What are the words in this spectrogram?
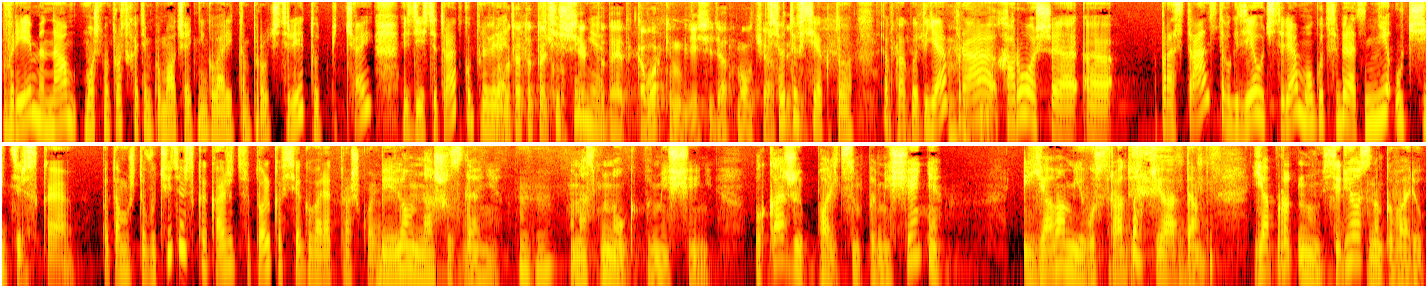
время нам. Может, мы просто хотим помолчать, не говорить там про учителей, тут пить чай, здесь тетрадку проверять. Ну, вот это точно в секта, да, это коворкинг, где сидят, молчат. Все и... это все, кто в какой-то. Я про хорошее э, пространство, где учителя могут собираться, не учительское. Потому что в учительской, кажется, только все говорят про школьников. Берем наше здание. Угу. У нас много помещений. Покажи пальцем помещение – и я вам его с радостью отдам. Я ну, серьезно говорю,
